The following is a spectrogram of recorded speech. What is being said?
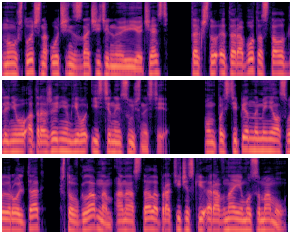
но уж точно очень значительную ее часть, так что эта работа стала для него отражением его истинной сущности. Он постепенно менял свою роль так, что в главном она стала практически равна ему самому,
